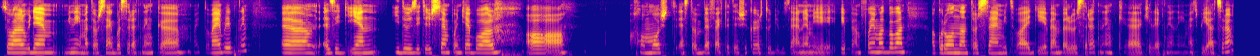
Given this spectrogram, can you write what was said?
Szóval ugye mi Németországba szeretnénk uh, majd tovább lépni. Ez így ilyen időzítés szempontjából a, ha most ezt a befektetési kört tudjuk zárni, ami éppen folyamatban van, akkor onnantól számítva egy éven belül szeretnénk kilépni a német piacra.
